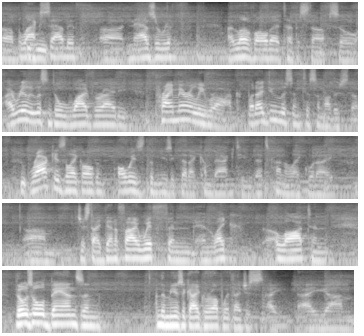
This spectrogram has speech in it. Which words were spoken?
uh, Black Sabbath, uh, Nazareth. I love all that type of stuff. So I really listen to a wide variety, primarily rock, but I do listen to some other stuff. Rock is like all the, always the music that I come back to. That's kind of like what I um, just identify with and, and like a lot. And those old bands and the music I grew up with, I just I I um,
